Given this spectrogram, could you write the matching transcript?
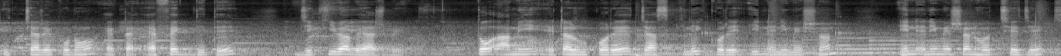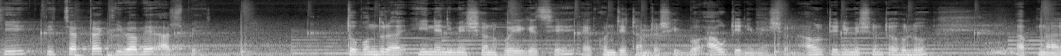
পিকচারে কোনো একটা এফেক্ট দিতে যে কীভাবে আসবে, তো আমি এটার উপরে জাস্ট ক্লিক করে ইন অ্যানিমেশন ইন অ্যানিমেশন হচ্ছে যে কি পিকচারটা কীভাবে আসবে। তো বন্ধুরা, ইন অ্যানিমেশন হয়ে গেছে। এখন যেটা আমরা শিখব, আউট অ্যানিমেশন। আউট অ্যানিমেশনটা হলো আপনার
